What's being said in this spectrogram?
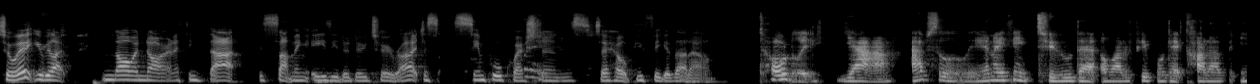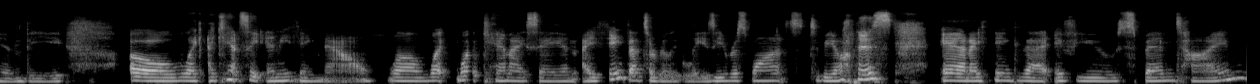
to it, you'll be like, no and no. And I think that is something easy to do too, right? Just simple questions to help you figure that out. Totally. Yeah, absolutely. And I think too that a lot of people get caught up in the oh like i can't say anything now. Well what what can i say? And i think that's a really lazy response to be honest. And i think that if you spend time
